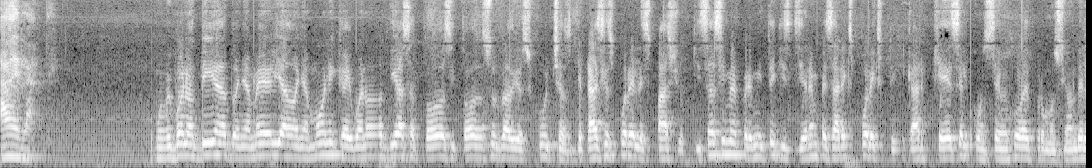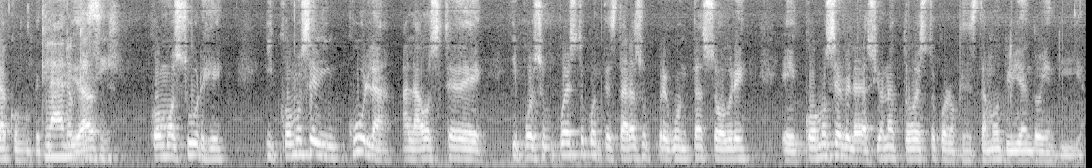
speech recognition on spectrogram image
Adelante. Muy buenos días, doña Amelia, doña Mónica, y buenos días a todos y todas sus radioescuchas. Gracias por el espacio. Quizás, si me permite, quisiera empezar por explicar qué es el Consejo de Promoción de la Competitividad, claro que sí. cómo surge y cómo se vincula a la OCDE. Y, por supuesto, contestar a su pregunta sobre eh, cómo se relaciona todo esto con lo que estamos viviendo hoy en día.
